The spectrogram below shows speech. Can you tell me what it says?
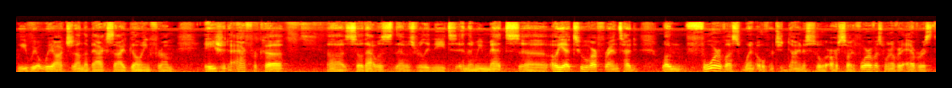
We, we, we watched it on the backside going from Asia to Africa. Uh, so that was that was really neat. And then we met. Uh, oh yeah, two of our friends had. Well, four of us went over to Dinosaur. Or sorry, four of us went over to Everest.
